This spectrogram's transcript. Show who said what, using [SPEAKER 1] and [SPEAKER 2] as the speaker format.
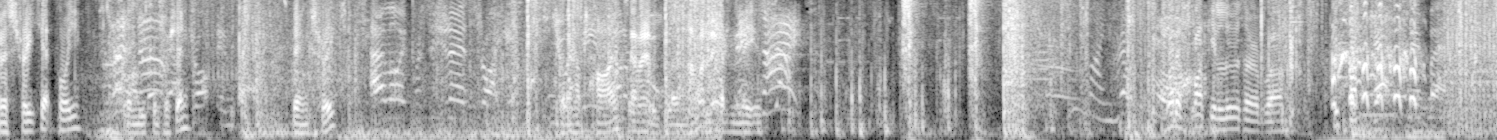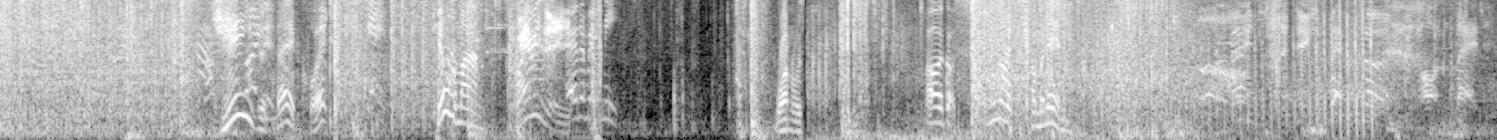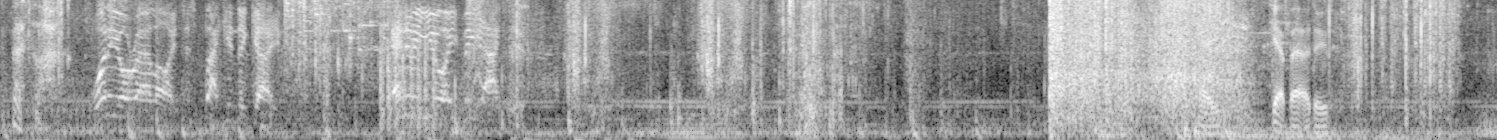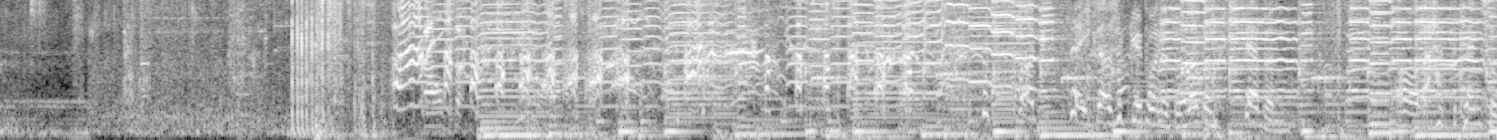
[SPEAKER 1] gonna streak it for you. Then you can push in. It's being streaked.
[SPEAKER 2] Allied precision airstrike.
[SPEAKER 1] You're gonna have to
[SPEAKER 3] Come in.
[SPEAKER 1] be blown
[SPEAKER 3] I'm a
[SPEAKER 1] up seven meters. What a fucking loser, bro.
[SPEAKER 2] Gas is inbound.
[SPEAKER 1] Jesus, they're quick. Kill the man.
[SPEAKER 3] Where is he?
[SPEAKER 2] Enemy.
[SPEAKER 1] One was.
[SPEAKER 4] Oh, I got sniped coming in. Besser.
[SPEAKER 2] One of your allies is back in the game. Enemy UAV active.
[SPEAKER 4] Hey, get better, dude. Sake, that was a good one as well. Level 7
